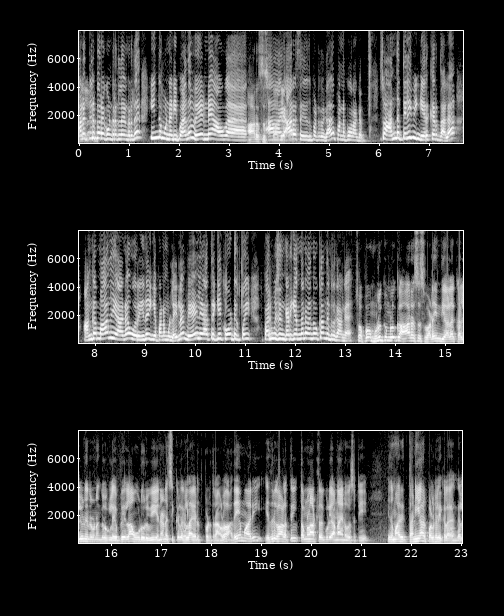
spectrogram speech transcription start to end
ஆனா திருப்பரங்குன்றதுலன்றது இந்து முன்னணி வேணும்னே அவங்க ஆர்எஸ்எஸ் அரசு இது பண்றதுக்காக பண்ண போராட்டம் ஸோ அந்த தெளிவு இங்க இருக்கிறதால அங்க மாதிரியான ஒரு இதை இங்க பண்ண முடியல. ஏன்னா வேலை யாத்திரைக்கே கோர்ட்டுக்கு போய் பர்மிஷன் கிடைக்காம தானே வந்து உட்காந்துட்டு இருக்காங்க. ஸோ அப்போ முழுக்க முழுக்க ஆர்எஸ்எஸ் வட இந்தியாவில் கல்வி நிறுவனங்களுக்குள்ள எப்படியெல்லாம் ஊடுருவி என்னென்ன சிக்கல்கள்லாம் எடுத்துப்படுத்துறாங்களோ அதே மாதிரி எதிர்காலத்தில் தமிழ்நாட்டில் இருக்கக்கூடிய அண்ணா யூனிவர்சிட்டி இது மாதிரி தனியார் பல்கலைக்கழகங்கள்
